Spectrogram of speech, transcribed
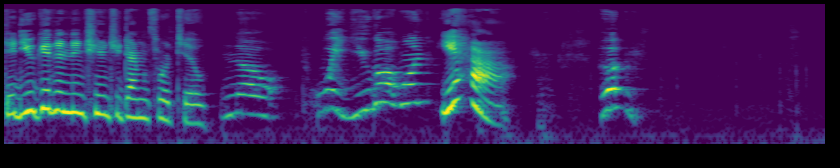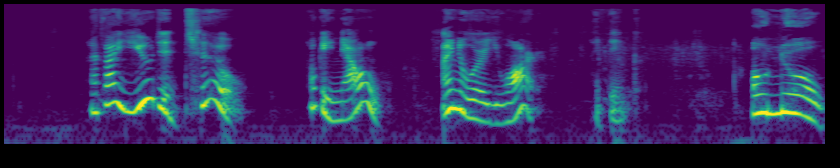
Did you get an enchanted diamond sword too? No. Wait, you got one? Yeah. Huh. I thought you did too. Okay, now I know where you are. I think. Oh no!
